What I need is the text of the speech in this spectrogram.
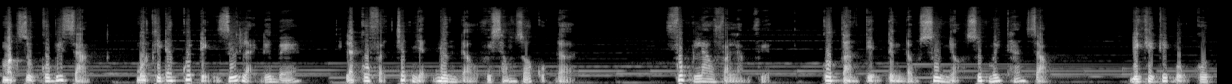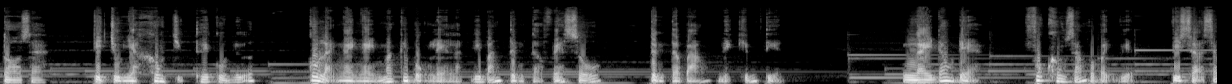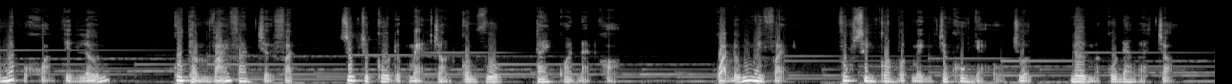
Mặc dù cô biết rằng, Một khi đã quyết định giữ lại đứa bé, Là cô phải chấp nhận đương đầu với sóng gió cuộc đời. Phúc lao vào làm việc. Cô tàn tiện từng đồng xu nhỏ suốt mấy tháng dòng. Đến khi cái bụng cô to ra thì chủ nhà không chịu thuê cô nữa. Cô lại ngày ngày mang cái bụng lẻ lặt đi bán từng tờ vé số, Từng tờ báo để kiếm tiền. Ngày đau đẻ, Phúc không dám vào bệnh viện Vì sợ sẽ mất một khoản tiền lớn. Cô thầm vái van trời Phật, Giúp cho cô được mẹ tròn con vuông Tai qua nạn khỏi Quả đúng như vậy, Phúc sinh con một mình trong khu nhà ổ chuột, Nơi mà cô đang ở trọ.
